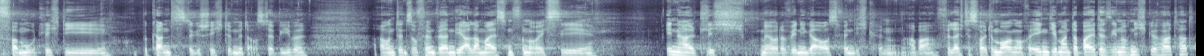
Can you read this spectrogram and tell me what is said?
vermutlich die bekannteste Geschichte mit aus der Bibel. Und insofern werden die allermeisten von euch sie inhaltlich mehr oder weniger auswendig können. Aber vielleicht ist heute Morgen auch irgendjemand dabei, der sie noch nicht gehört hat.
